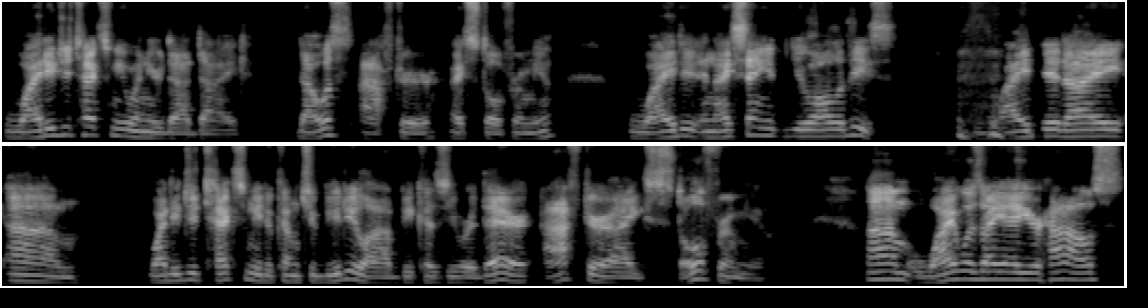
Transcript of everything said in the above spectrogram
Why did you text me when your dad died? That was after I stole from you why did and i sent you all of these why did i um why did you text me to come to beauty lab because you were there after i stole from you um why was i at your house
